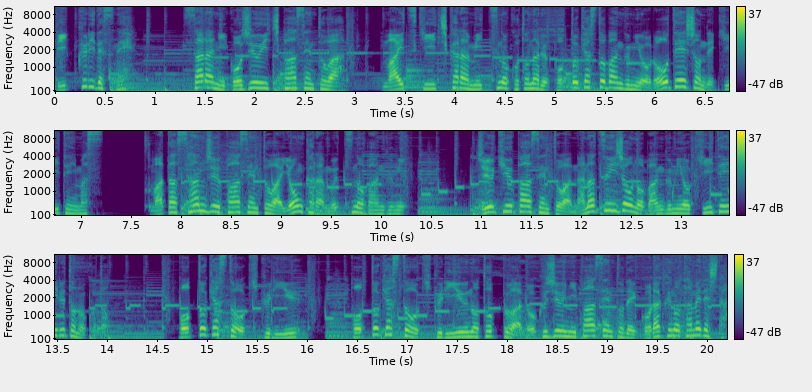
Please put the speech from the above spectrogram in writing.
びっくりですね。さらに51%は毎月1から3つの異なるポッドキャスト番組をローテーションで聞いています。また30%は4から6つの番組。19%は7つ以上の番組を聞いているとのこと。ポッドキャストを聞く理由。ポッドキャストを聞く理由のトップは62%で娯楽のためでした。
